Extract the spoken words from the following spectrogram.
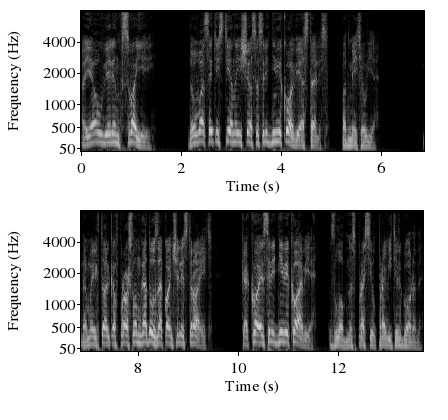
А я уверен в своей. «Да у вас эти стены еще со средневековья остались», — подметил я. «Да мы их только в прошлом году закончили строить. Какое средневековье?» — злобно спросил правитель города.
